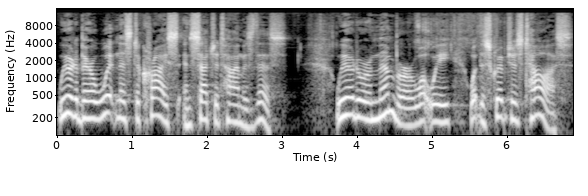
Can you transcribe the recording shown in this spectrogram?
We are to bear witness to Christ in such a time as this. We are to remember what, we, what the scriptures tell us.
